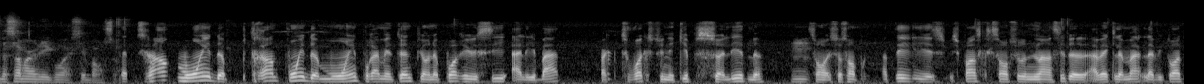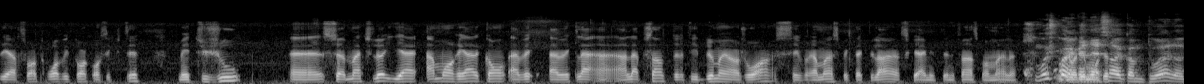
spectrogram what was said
La Summer League, ouais, c'est bon ça. 30, moins de, 30 points de moins pour Hamilton, puis on n'a pas réussi à les battre. Fait que tu vois que c'est une équipe solide. Là. Hmm. Ils, se sont présentés, je pense qu'ils sont sur une lancée de, avec le, la victoire d'hier soir, trois victoires consécutives. Mais tu joues euh, ce match-là hier à Montréal contre, avec, avec la, en l'absence de tes deux meilleurs joueurs, c'est vraiment spectaculaire ce que Hamilton fait en ce moment. Là. Moi, je suis pas un connaisseur comme toi, là,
